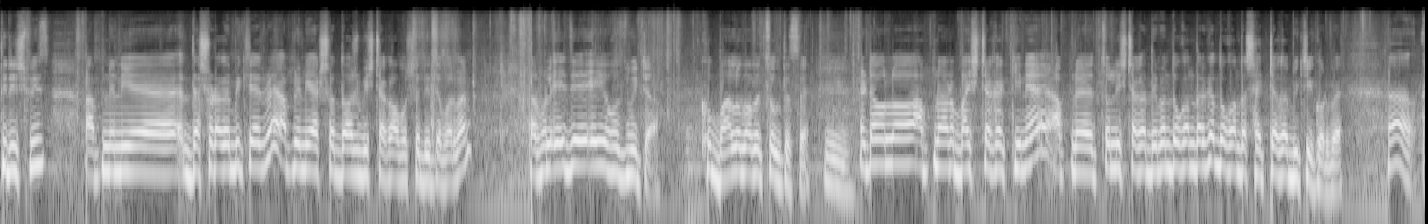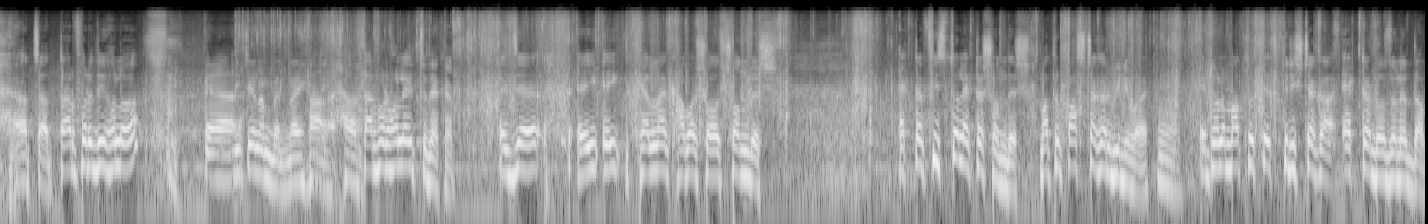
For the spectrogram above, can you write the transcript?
তিরিশ পিস আপনি নিয়ে দেড়শো টাকা বিক্রি আসবে আপনি নিয়ে একশো দশ বিশ টাকা অবশ্যই দিতে পারবেন। তারপরে এই যে এই হজমিটা খুব ভালোভাবে চলতেছে। এটা হলো আপনার বাইশ টাকা কিনে আপনি চল্লিশ টাকা দেবেন দোকানদারকে দোকানদার ষাট টাকা বিক্রি করবে। হ্যাঁ আচ্ছা তারপরে দিয়ে হলো নিচে নামবেন না হ্যাঁ, হ্যাঁ, তারপর হলো একটু দেখেন। এই যে এই এই খেলনা খাবার সহ সন্দেশ। একটা পিস্তল একটা সন্দেশ মাত্র পাঁচ টাকার বিনিময়। এটা হলো মাত্র তেত্রিশ টাকা একটা ডজনের দাম।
